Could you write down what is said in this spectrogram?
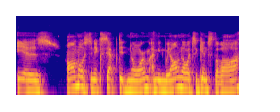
is almost an accepted norm. I mean, we all know it's against the law,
